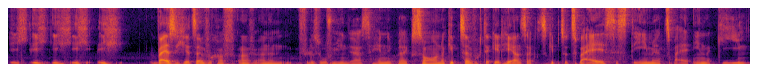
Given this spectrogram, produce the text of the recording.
ich, ich, ich, ich, ich weise ich jetzt einfach auf, auf einen Philosophen hin, der heißt Henry Bergson. Da gibt es einfach, der geht her und sagt, es gibt so zwei Systeme, zwei Energien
